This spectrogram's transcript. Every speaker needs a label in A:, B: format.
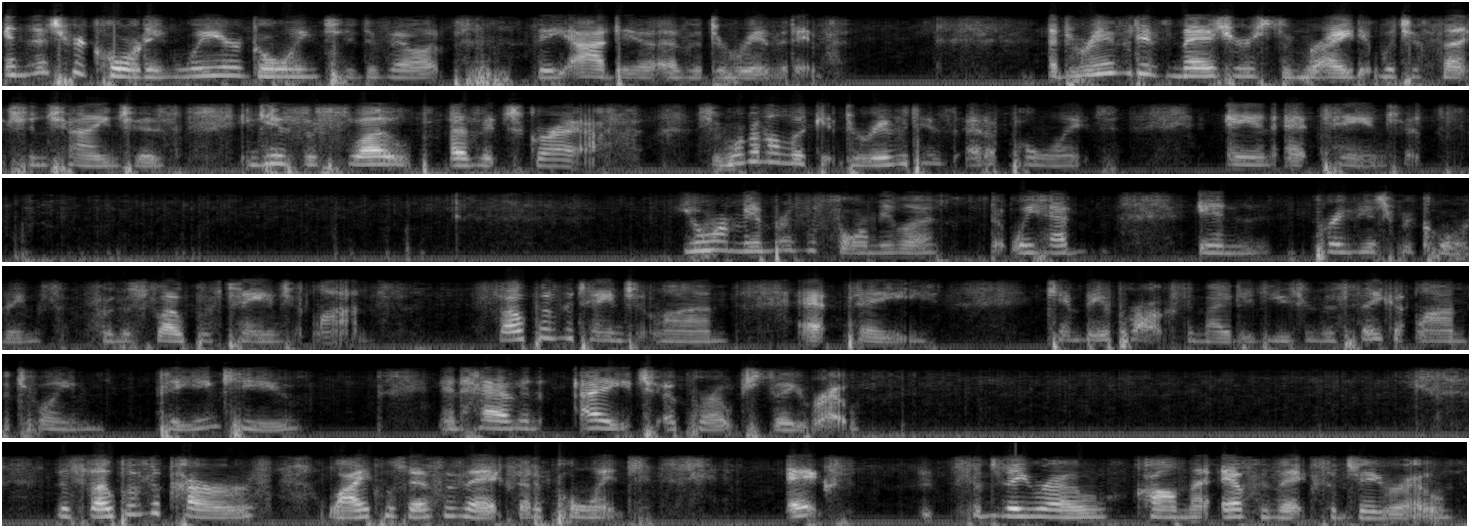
A: In this recording, we are going to develop the idea of a derivative. A derivative measures the rate at which a function changes and gives the slope of its graph. So we're going to look at derivatives at a point and at tangents. You'll remember the formula that we had in previous recordings for the slope of tangent lines. Slope of a tangent line at P can be approximated using the secant line between P and Q and having H approach zero. The slope of the curve, y equals f of x at a point x sub 0, comma, f of x sub 0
